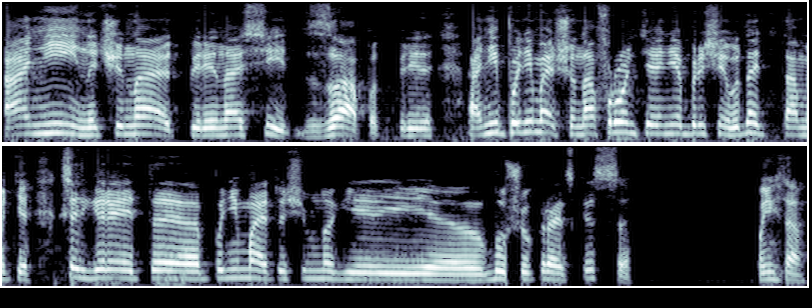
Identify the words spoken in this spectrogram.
они начинают переносить Запад, пере... они понимают, что на фронте они обречены. Вы знаете, там эти, кстати говоря, это понимают очень многие э, бывшие украинской ССР. У них там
